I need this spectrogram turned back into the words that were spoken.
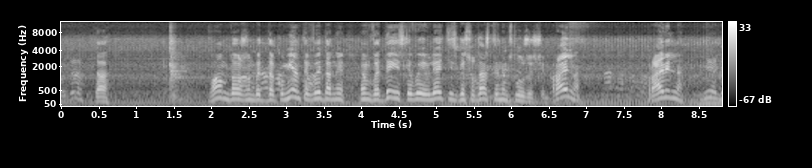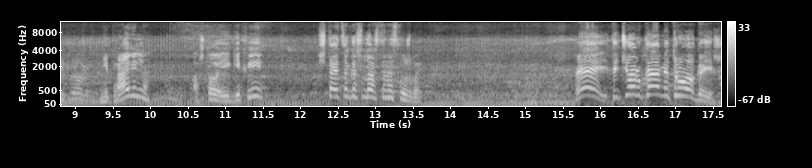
МВД? Да. Вам должны быть документы выданы МВД, если вы являетесь государственным служащим. Правильно? Правильно? Нет, неправильно. Неправильно? А что, ЕГП считается государственной службой? Эй, ты что руками трогаешь?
